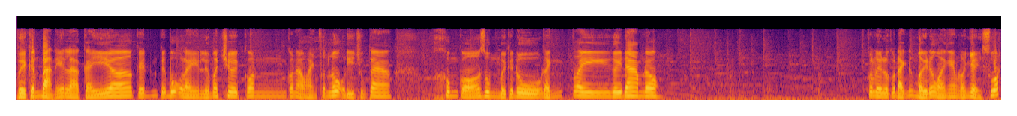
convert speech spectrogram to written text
Về căn bản ấy là cái ờ, cái cái bộ này nếu mà chơi con con ảo hành phân lộ thì chúng ta Không có dùng mấy cái đồ đánh tay gây đam đâu. Con này nó có đánh được mấy đâu mà anh em nó nhảy suốt.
